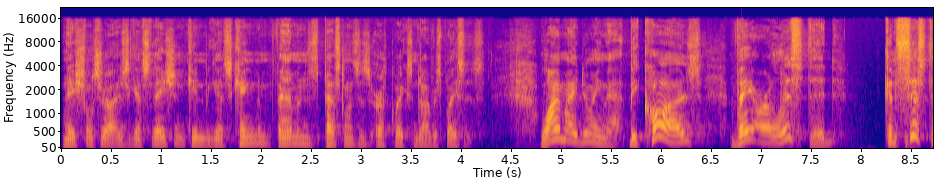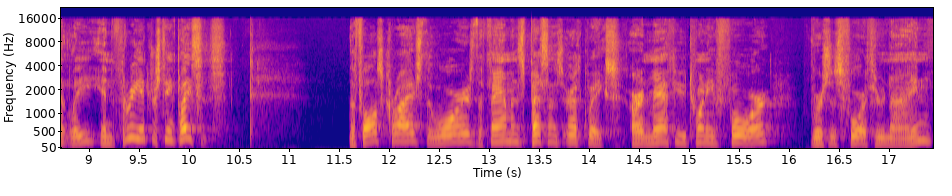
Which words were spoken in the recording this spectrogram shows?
Nation shall rise against nation, kingdom against kingdom, famines, pestilences, earthquakes in divers places. Why am I doing that? Because they are listed consistently in three interesting places. The false Christ, the wars, the famines, pestilence, earthquakes are in Matthew 24, verses 4 through 9.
